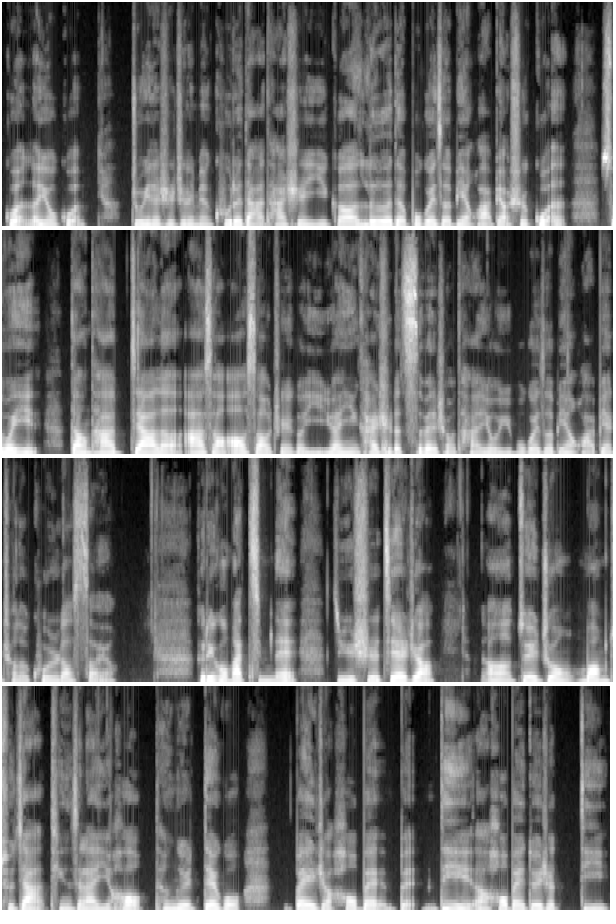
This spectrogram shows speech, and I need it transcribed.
滚了又滚。 注意的是，这里面 could 打它是一个了的不规则变化，表示滚。所以当它加了 also also 这个以元音开始的词尾的时候，它由于不规则变化变成了 could also 哟。그리고마침 내， 于是接着，呃，最终 멈추자停下来以后，등을대고背着后背背地啊后背对着地，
